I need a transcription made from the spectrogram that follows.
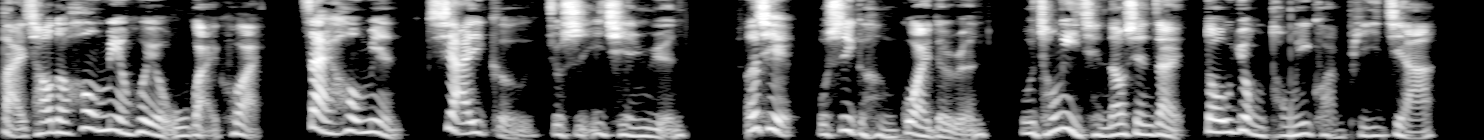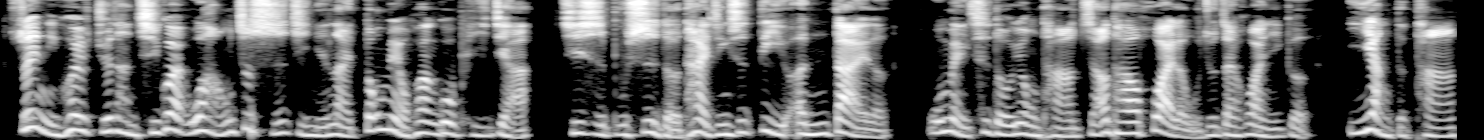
百钞的后面会有五百块，在后面下一格就是一千元。而且我是一个很怪的人，我从以前到现在都用同一款皮夹，所以你会觉得很奇怪，我好像这十几年来都没有换过皮夹。其实不是的，它已经是第 N 代了，我每次都用它，只要它坏了，我就再换一个一样的它。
